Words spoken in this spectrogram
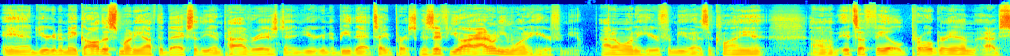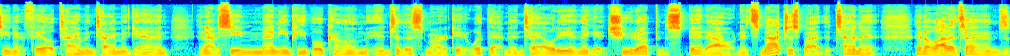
And you're going to make all this money off the backs of the impoverished. And you're going to be that type of person. Because if you are, I don't even want to hear from you. I don't want to hear from you as a client. Um, it's a failed program. I've seen it fail time and time again. And I've seen many people come into this market with that mentality and they get chewed up and spit out. And it's not just by the tenant. And a lot of times,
